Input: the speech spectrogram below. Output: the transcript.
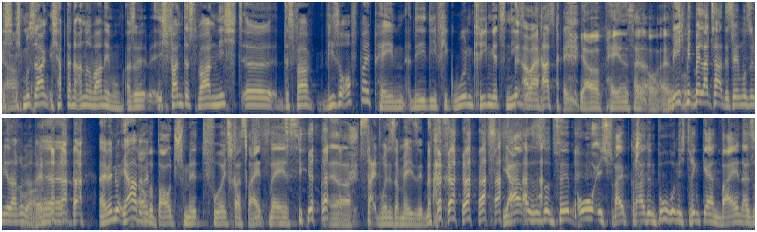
ich, Ja. ich muss sagen, ich habe da eine andere Wahrnehmung. Also ich fand, das war nicht, äh, das war wie so oft bei Pain. Die die Figuren kriegen jetzt nie. So, Aber er hasst Pain. Ja, aber Pain ist halt auch. Also, Wie ich mit Bellatar, deswegen müssen wir darüber reden. äh, wenn du, ja, aber wenn, Baut Schmidt, furchtbar Sideways. Alter. Sideways is amazing. Ja, aber es ist so ein Film, oh, ich schreibe gerade ein Buch und ich trinke gern Wein. Also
